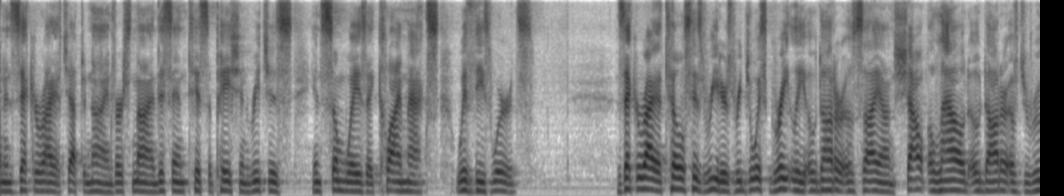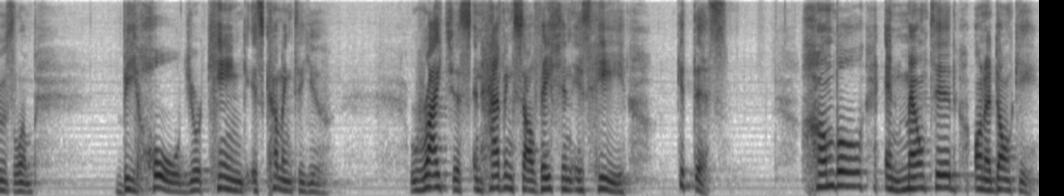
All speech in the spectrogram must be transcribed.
And in Zechariah chapter 9, verse 9, this anticipation reaches in some ways a climax with these words. Zechariah tells his readers, Rejoice greatly, O daughter of Zion. Shout aloud, O daughter of Jerusalem. Behold, your king is coming to you. Righteous and having salvation is he. Get this humble and mounted on a donkey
